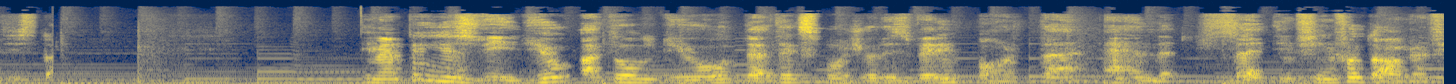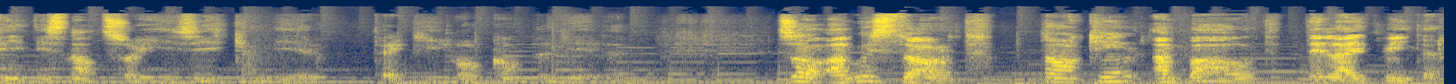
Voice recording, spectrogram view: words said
this topic. In my previous video, I told you that exposure is very important and that in film photography is not so easy, it can be tricky or complicated. So I will start talking about the light meter.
